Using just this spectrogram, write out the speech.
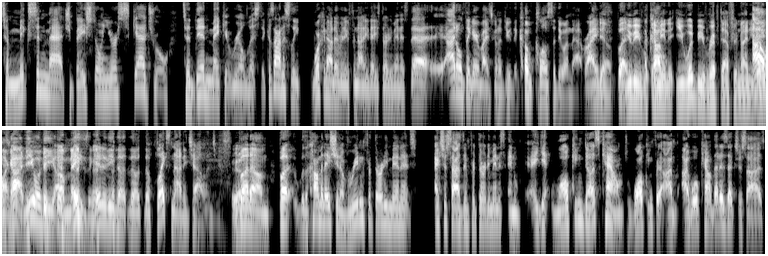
to mix and match based on your schedule to then make it realistic. Because honestly, working out every day for 90 days, 30 minutes, that I don't think everybody's going to do that. Come close to doing that, right? Yeah. But you'd be, com- I mean, you would be ripped after 90 days. Oh my God. You would be amazing. It'd be the, the, the flex 90 challenge. Yeah. But, um, but with a combination of reading for 30 minutes, exercising for 30 minutes and yeah, walking does count. Walking for, I, I will count that as exercise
